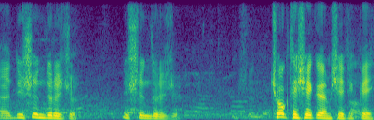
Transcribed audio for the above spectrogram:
e, düşündürücü. Düşündürücü. Çok teşekkür ederim Şefik Bey.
